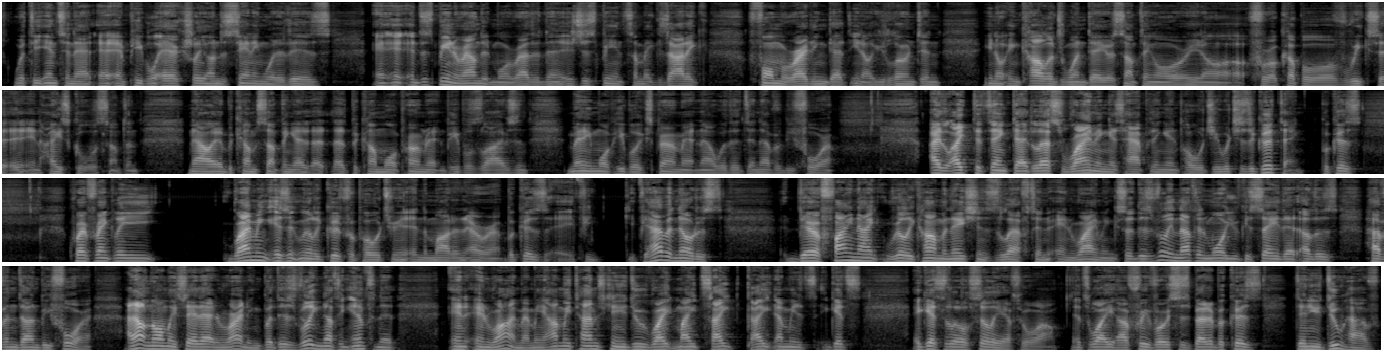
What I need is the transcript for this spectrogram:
with the internet and, and people actually understanding what it is and, and just being around it more rather than it's just being some exotic form of writing that you know you learned in you know, in college one day or something, or you know, uh, for a couple of weeks in high school or something. Now it becomes something that, that that's become more permanent in people's lives, and many more people experiment now with it than ever before. I like to think that less rhyming is happening in poetry, which is a good thing because, quite frankly, rhyming isn't really good for poetry in the modern era. Because if you if you haven't noticed, there are finite, really, combinations left in, in rhyming. So there's really nothing more you could say that others haven't done before. I don't normally say that in writing, but there's really nothing infinite in, in rhyme. I mean, how many times can you do right, might, sight, gite? I mean, it gets it gets a little silly after a while. That's why uh, free verse is better because then you do have,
